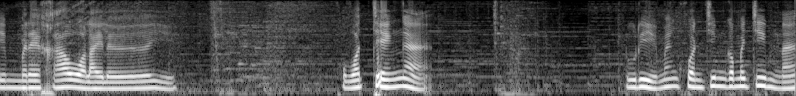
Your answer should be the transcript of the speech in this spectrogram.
จิ้มไม่ได้เข้าอะไรเลย ผมว่าเจ๊งอะ ดูดิแม่งควรจิ้มก็ไม่จิ้มนะ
